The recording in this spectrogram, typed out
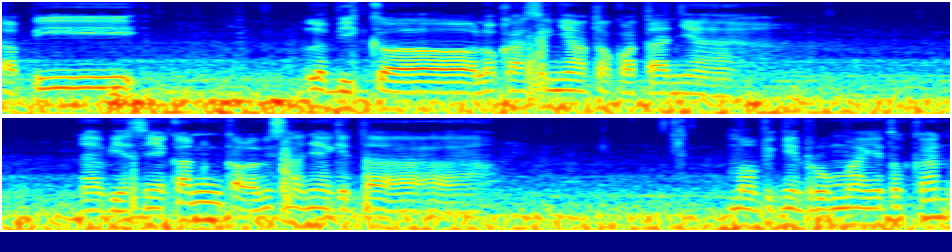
Tapi lebih ke lokasinya atau kotanya. Nah biasanya kan kalau misalnya kita mau bikin rumah itu kan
